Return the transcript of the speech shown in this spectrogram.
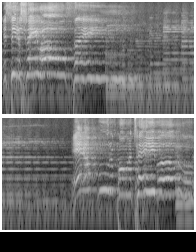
You see the same old thing. And I'm food upon the table.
